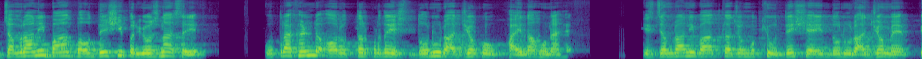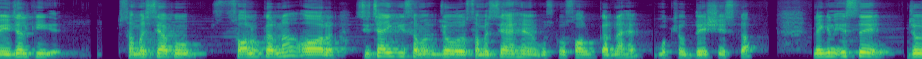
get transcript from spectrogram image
जमरानी बाँध बहुद्देशीय परियोजना से उत्तराखंड और उत्तर प्रदेश दोनों राज्यों को फ़ायदा होना है। इस जमरानी बाँध का जो मुख्य उद्देश्य है इन दोनों राज्यों में पेयजल की समस्या को सॉल्व करना और सिंचाई की सम, जो समस्याएँ हैं उसको सॉल्व करना है मुख्य उद्देश्य इसका। लेकिन इससे जो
